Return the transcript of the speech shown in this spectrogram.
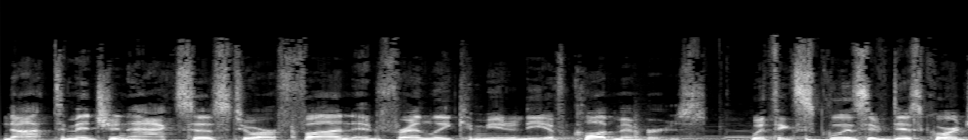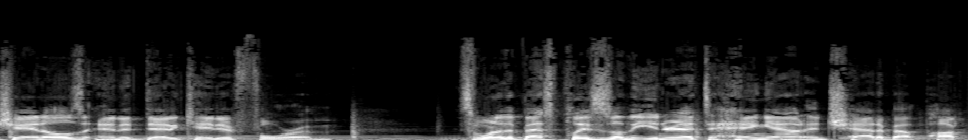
Not to mention access to our fun and friendly community of club members, with exclusive Discord channels and a dedicated forum. It's one of the best places on the internet to hang out and chat about pop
